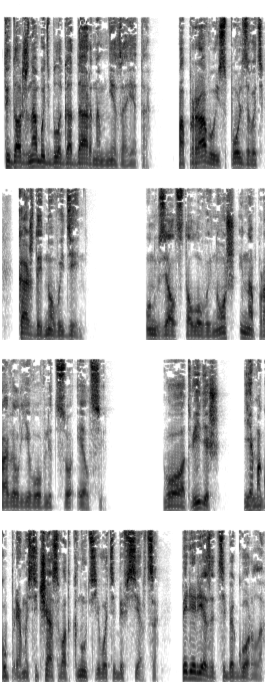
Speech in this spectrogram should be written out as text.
Ты должна быть благодарна мне за это. По праву использовать каждый новый день. Он взял столовый нож и направил его в лицо Элси. «Вот, видишь? Я могу прямо сейчас воткнуть его тебе в сердце, перерезать тебе горло.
